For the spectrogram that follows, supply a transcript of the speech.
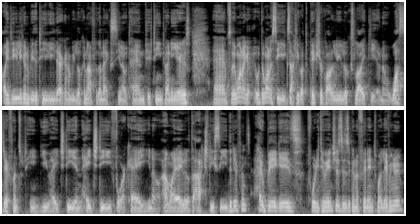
ideally going to be the TV they're going to be looking at for the next, you know, 10, 15, 20 years. Um, so they want to, they want to see exactly what the picture quality looks like. You know, what's the difference between UHD and HD 4K? You know, am I able to actually see the difference? How big is 42 inches? Is it going to fit into my living room?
